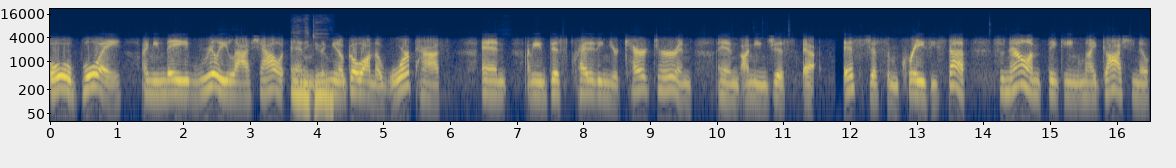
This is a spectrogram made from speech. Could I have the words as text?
oh boy. I mean they really lash out Yeah, they and you know go on the war path and i mean discrediting your character and and i mean just uh, it's just some crazy stuff. So now I'm thinking, my gosh, you know,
